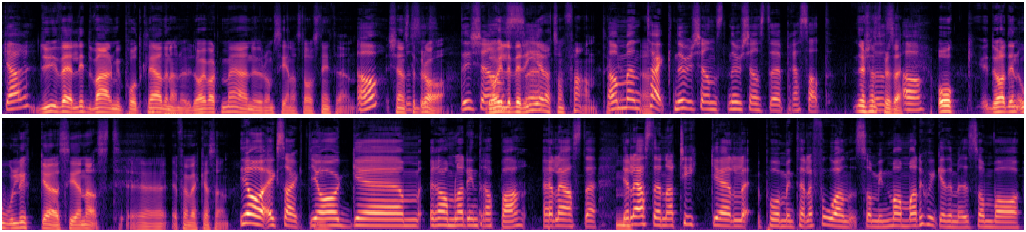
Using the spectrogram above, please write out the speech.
tackar. Du är väldigt varm i poddkläderna nu, du har ju varit med nu de senaste avsnitten. Ja, Känns precis. det bra? Det Du har ju känns, eh, levererat som fan. Ja jag. men tack, nu känns, nu känns det pressat. Nu känns det pressat. Ja. Och du hade en olycka senast, eh, för en vecka sedan. Ja exakt, jag ehm, ramlade i en trappa, jag läste, Mm. jag läste en artikel på min telefon som min mamma hade skickat till mig som var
